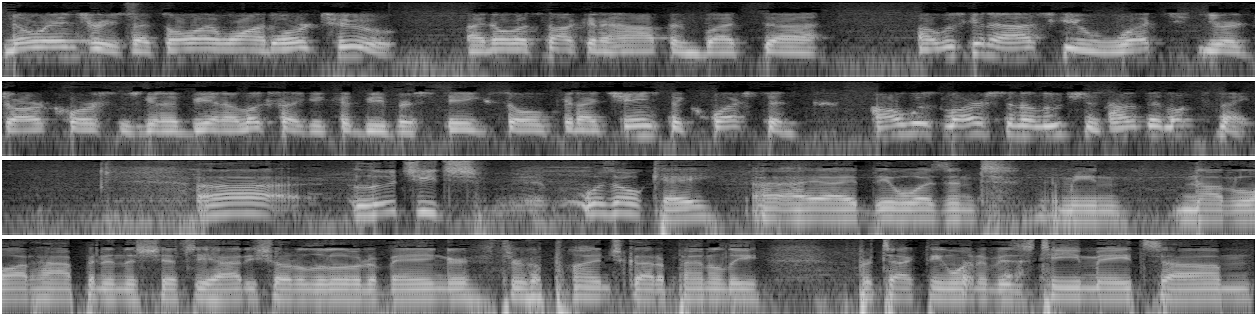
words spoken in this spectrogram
no injuries. That's all I want, or two. I know that's not going to happen, but uh, I was going to ask you what your dark horse was going to be, and it looks like it could be Versteeg. So can I change the question? How was Larsson and Lucic? How did they look tonight? Uh, Lucic was okay. I, I, it wasn't. I mean, not a lot happened in the shifts he had. He showed a little bit of anger, threw a punch, got a penalty, protecting one of his teammates. Um,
